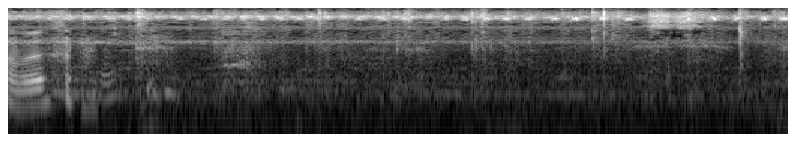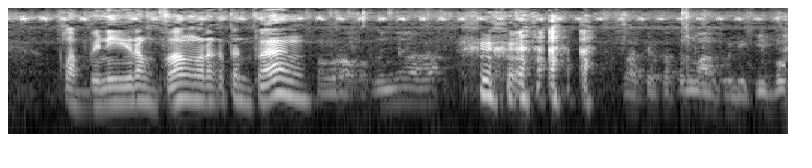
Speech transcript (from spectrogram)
Bu. Klambene ireng bang, ora keten bang. Ora ketunya. Wakil ketemu manggon iki bok.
